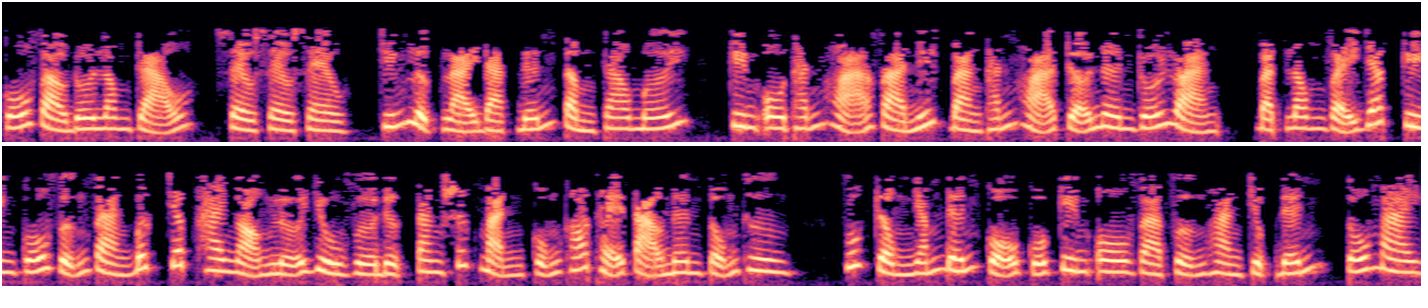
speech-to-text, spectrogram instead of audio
cố vào đôi long trảo, xèo xèo xèo, chiến lực lại đạt đến tầm cao mới, kim ô thánh hỏa và niết bàn thánh hỏa trở nên rối loạn, Bạch Long vẫy giáp kiên cố vững vàng bất chấp hai ngọn lửa dù vừa được tăng sức mạnh cũng có thể tạo nên tổn thương, vuốt rồng nhắm đến cổ của Kim Ô và Phượng Hoàng chụp đến, Tố Mai,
